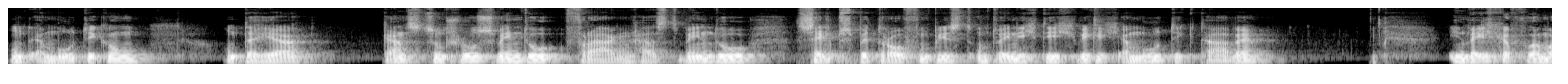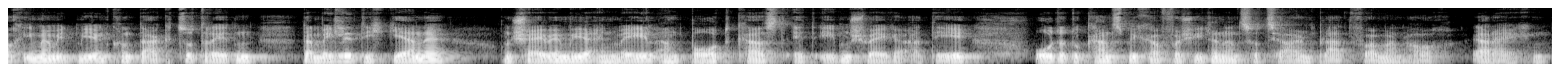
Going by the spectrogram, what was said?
und Ermutigung und daher ganz zum Schluss, wenn du Fragen hast, wenn du selbst betroffen bist und wenn ich dich wirklich ermutigt habe, in welcher Form auch immer mit mir in Kontakt zu treten, da melde dich gerne und schreibe mir ein Mail an podcast.ebenschweiger.at oder du kannst mich auf verschiedenen sozialen Plattformen auch erreichen.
